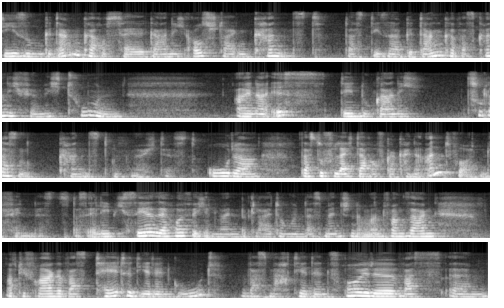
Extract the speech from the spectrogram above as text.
diesem Gedankenkarussell gar nicht aussteigen kannst, dass dieser Gedanke, was kann ich für mich tun, einer ist, den du gar nicht zulassen kannst und möchtest. Oder dass du vielleicht darauf gar keine Antworten findest. Das erlebe ich sehr, sehr häufig in meinen Begleitungen, dass Menschen am Anfang sagen, auf die Frage, was täte dir denn gut? Was macht dir denn Freude? Was, ähm,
